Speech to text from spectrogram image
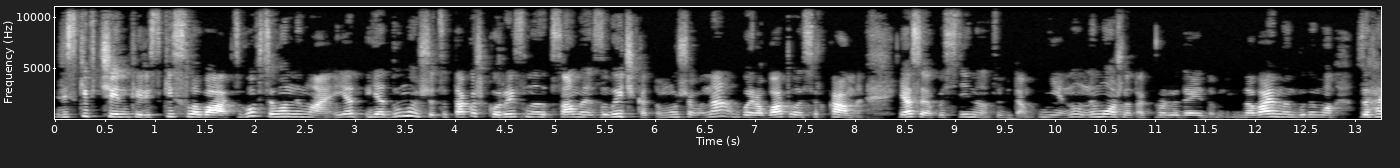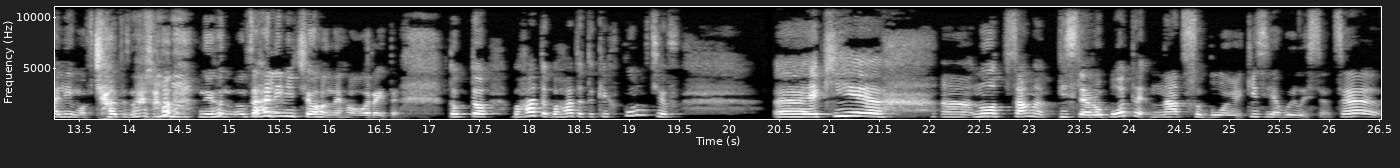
Різкі вчинки, різкі слова. Цього всього немає. І я я думаю, що це також корисна саме звичка, тому що вона вирабатувалась роками. Я себе постійно собі там ні, ну не можна так про людей. Давай ми будемо взагалі мовчати, знаєш, взагалі нічого не говорити. Тобто багато-багато таких пунктів. Е, які е, ну, от саме після роботи над собою, які з'явилися, це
